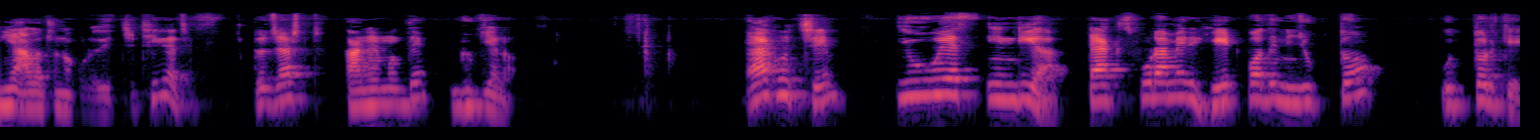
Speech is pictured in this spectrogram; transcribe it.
নিয়ে আলোচনা করে দিচ্ছি, ঠিক আছে? তো জাস্ট কানের মধ্যে ঢুকিয়ে নাও। এক হচ্ছে ইউএস ইন্ডিয়া ট্যাক্স ফোরামের হেড পদে নিযুক্ত উত্তর কে?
